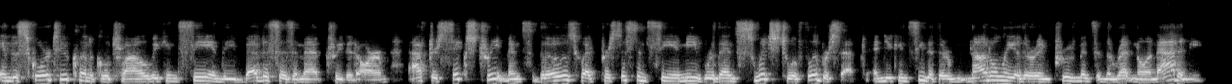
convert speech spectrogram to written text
In the SCORE2 clinical trial, we can see in the bevacizumab treated arm, after six treatments, those who had persistent CME were then switched to aflibercept. And you can see that there not only are there improvements in the retinal anatomy,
